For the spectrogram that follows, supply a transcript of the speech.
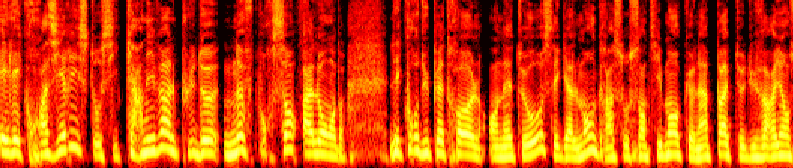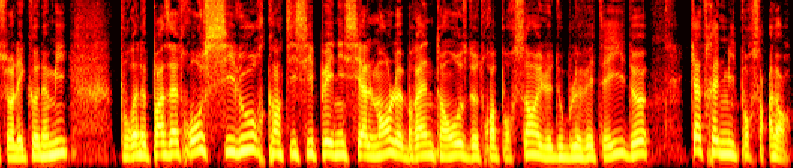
Et les croisiéristes aussi, Carnival, plus de 9% à Londres. Les cours du pétrole en nette hausse également grâce au sentiment que l'impact du variant sur l'économie pourrait ne pas être aussi lourd qu'anticipé initialement. Le Brent en hausse de 3% et le WTI de 4,5%. Alors,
